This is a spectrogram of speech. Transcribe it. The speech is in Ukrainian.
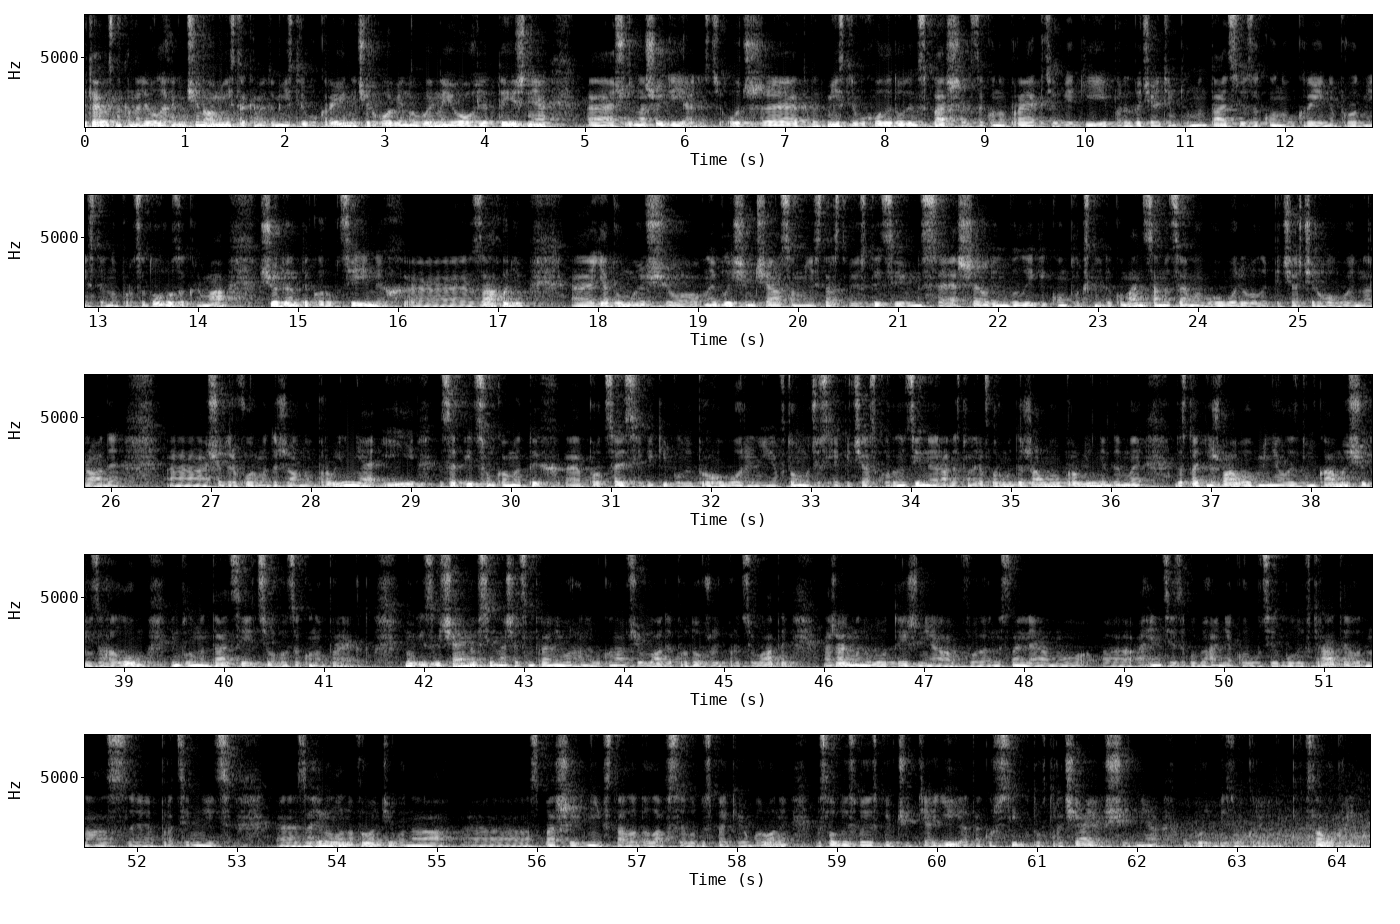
Вітаю вас на каналі Олега Німчинова, міністра Кабінету міністрів України. Чергові новини і огляд тижня е, щодо нашої діяльності. Отже, Кабінет міністрів ухвалив один з перших законопроєктів, які передбачають імплементацію закону України про адміністративну процедуру, зокрема щодо антикорупційних е, заходів. Е, Я думаю, що в найближчим часом Міністерство юстиції внесе ще один великий комплексний документ. Саме це ми обговорювали під час чергової наради е, щодо реформи державного управління. І за підсумками тих е, процесів, які були проговорені, в тому числі під час координаційної ради з плану реформи державного управління, де ми достатньо жваво обмінялись думками щодо загалом імплементації цього законопроекту. Ну і звичайно, всі наші центральні органи виконавчої влади продовжують працювати. На жаль, минулого тижня в Національному е, агенції запобігання корупції були втрати. Одна з е, працівниць е, загинула на фронті. Вона з перших днів стала до лав Сили безпеки і оборони. висловлює своє співчуття їй, а також всім, хто втрачає щодня у боротьбі за Україну. Слава Україні!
